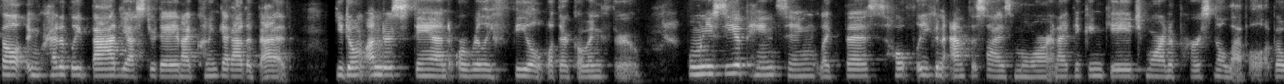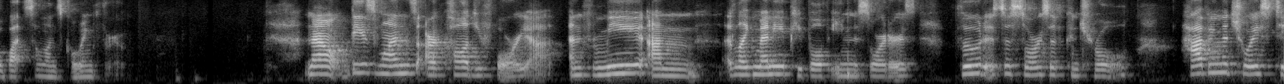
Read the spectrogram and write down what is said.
felt incredibly bad yesterday and I couldn't get out of bed, you don't understand or really feel what they're going through. But when you see a painting like this, hopefully you can emphasize more and I think engage more at a personal level about what someone's going through. Now, these ones are called euphoria. And for me, um, like many people with eating disorders, food is a source of control. Having the choice to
